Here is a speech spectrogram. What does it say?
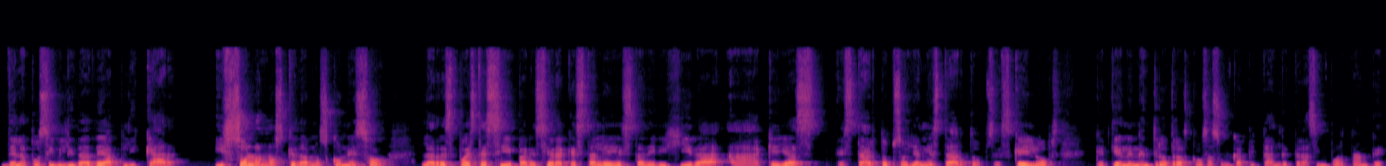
de la posibilidad de aplicar y solo nos quedamos con eso, la respuesta es sí, pareciera que esta ley está dirigida a aquellas startups o ya ni startups, scale-ups, que tienen, entre otras cosas, un capital detrás importante.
